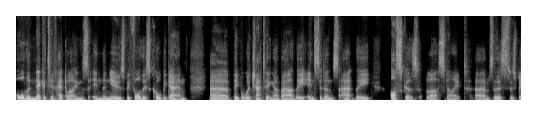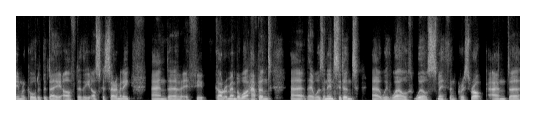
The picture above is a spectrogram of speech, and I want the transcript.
all the negative headlines in the news. Before this call began, uh, people were chatting about the incidents at the Oscars last night. Um, so this has been recorded the day after the Oscar ceremony. And uh, if you can't remember what happened, uh, there was an incident uh, with Will, Will Smith and Chris Rock. And uh,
